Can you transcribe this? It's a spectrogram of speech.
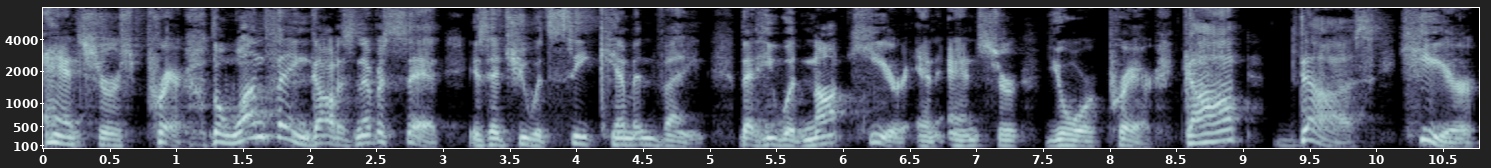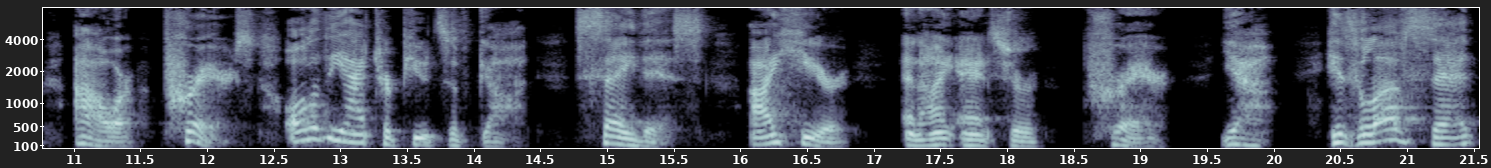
answers prayer. The one thing God has never said is that you would seek him in vain, that he would not hear and answer your prayer. God does hear our prayers. All of the attributes of God say this. I hear and I answer prayer. Yeah. His love said,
